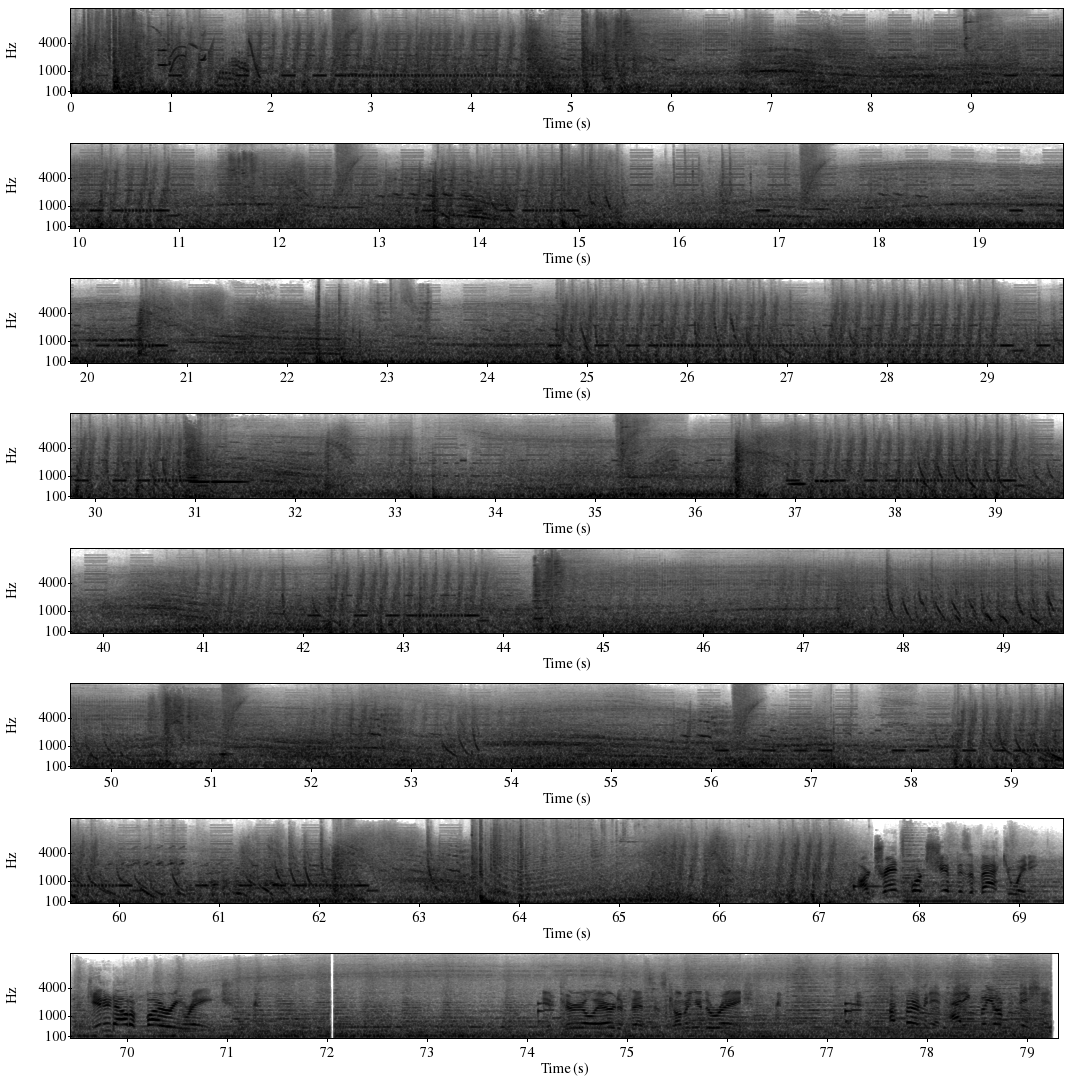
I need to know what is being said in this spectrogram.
Let's go. Our transport ship is evacuating. Get it out of firing range. Imperial Air Defense is coming into range. Affirmative. Heading for your position.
